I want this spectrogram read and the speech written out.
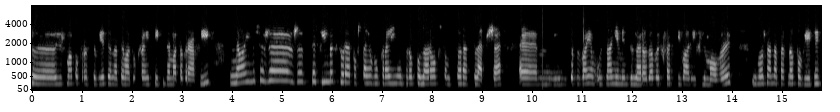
e, już ma po prostu wiedzę na temat ukraińskiej kinematografii. No i myślę, że, że te filmy, które powstają w Ukrainie z roku na rok są coraz lepsze. Zdobywają uznanie międzynarodowych festiwali filmowych i można na pewno powiedzieć,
